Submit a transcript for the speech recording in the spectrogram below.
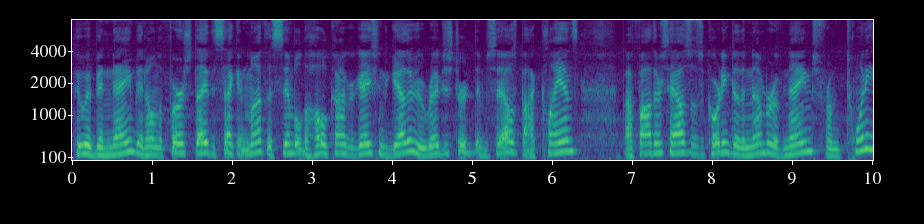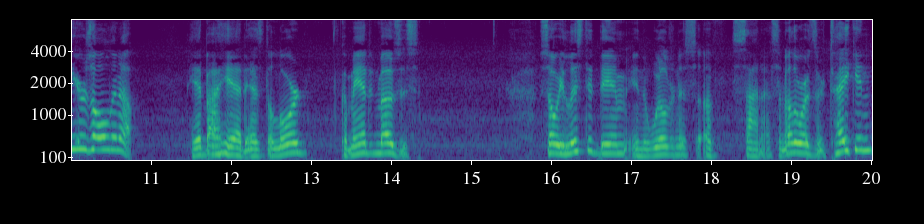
who had been named, and on the first day, of the second month, assembled the whole congregation together, who registered themselves by clans, by fathers' houses, according to the number of names from 20 years old and up, head by head, as the Lord commanded Moses. So he listed them in the wilderness of Sinai. So, in other words, they're taking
